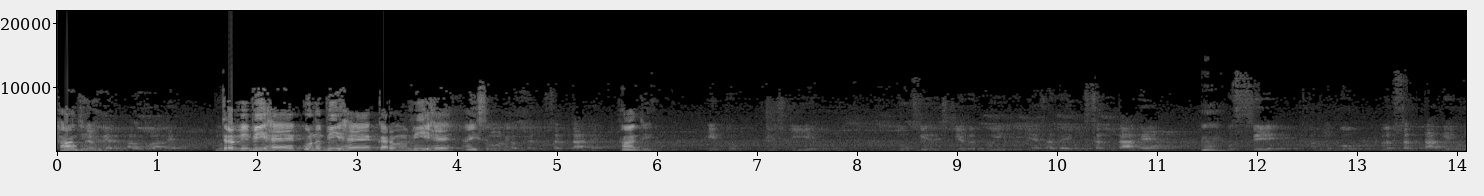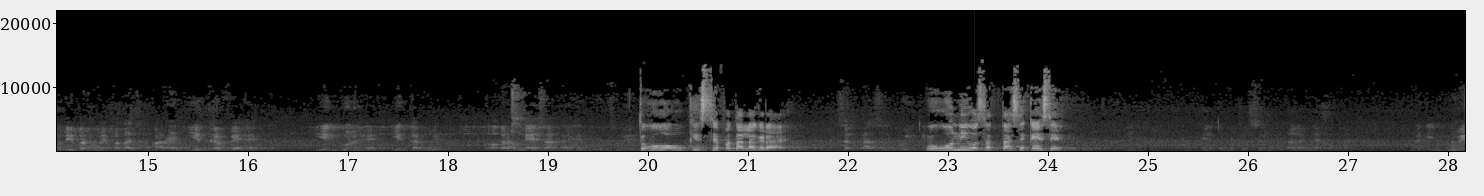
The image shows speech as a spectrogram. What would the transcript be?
हाँ जी। द्रव्य भी है गुण भी है कर्म भी है ऐसे तो मतलब फिर सत्ता है जी। एक तो दृष्टि ये दूसरी दृष्टि अगर कोई ऐसा कहे कि सत्ता है हम्म। उससे हमको मतलब सत्ता के होने पर हमें पता चल पा रहा है कि ये द्रव्य है ये गुण है ये कर्म है। तो अगर हम ऐसा कहें तो उसमें तो वो किससे पता लग रहा है? सत्ता से वो वो नहीं वो सत्ता से कैसे मैं भी यही समझ रहा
